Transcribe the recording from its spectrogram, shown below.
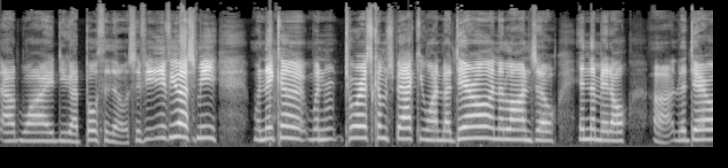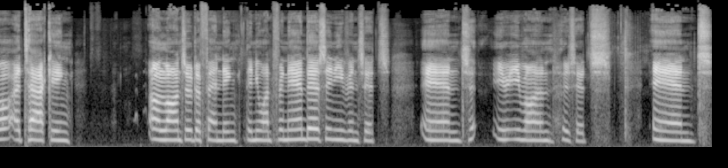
out wide. You got both of those. If you if you ask me, when they come when Torres comes back, you want Lodeiro and Alonso in the middle. Uh, Lodeiro attacking, Alonso defending. Then you want Fernandez and Ivanschitz and Ivan Hits and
